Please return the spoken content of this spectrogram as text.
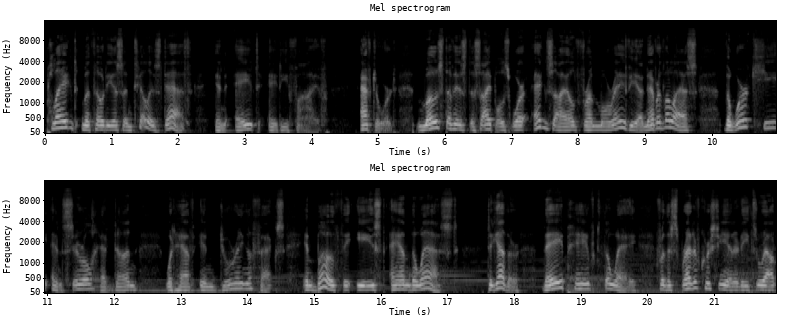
plagued Methodius until his death in 885. Afterward, most of his disciples were exiled from Moravia. Nevertheless, the work he and Cyril had done would have enduring effects in both the East and the West. Together, they paved the way for the spread of Christianity throughout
